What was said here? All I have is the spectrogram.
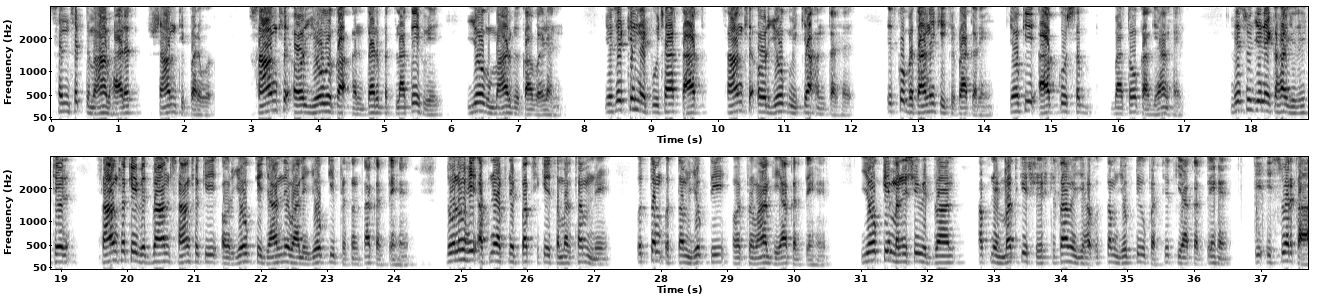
संक्षिप्त महाभारत शांति पर्व। सांख्य और योग का अंतर बतलाते हुए योग मार्ग का वर्णन। युधिष्ठिर ने पूछा, तात, सांख्य और योग में क्या अंतर है? इसको बताने की कृपा करें, क्योंकि आपको सब बातों का ज्ञान है। विष्णु जी ने कहा, युधिष्ठिर, सांख्य के विद्वान सांख्य की और योग के जानने वाले योग की प्रशंसा करते हैं। दोनों ही अपने अपने पक्ष के समर्थन में उत्तम उत्तम युक्ति और प्रमाण दिया करते हैं। योग के मनुष्य विद्वान अपने मत की श्रेष्ठता में यह उत्तम युक्ति उपस्थित किया करते हैं कि ईश्वर का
